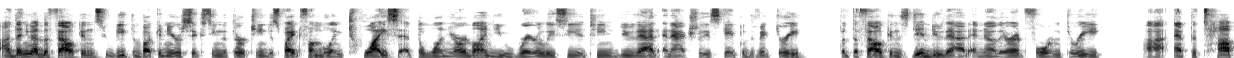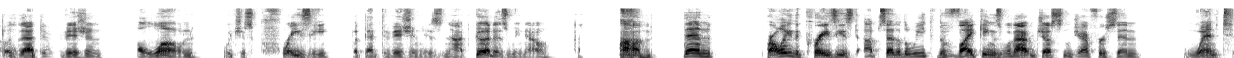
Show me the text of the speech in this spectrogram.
Uh, then you had the Falcons who beat the Buccaneers 16 to 13 despite fumbling twice at the one yard line. You rarely see a team do that and actually escape with the victory. But the Falcons did do that, and now they're at four and three uh, at the top of that division alone, which is crazy. But that division is not good, as we know. Um, then probably the craziest upset of the week the Vikings without Justin Jefferson went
